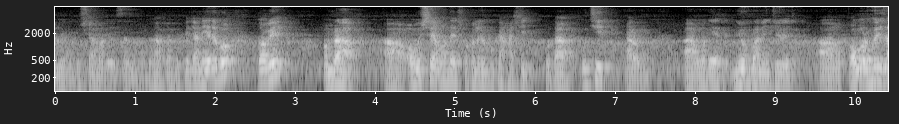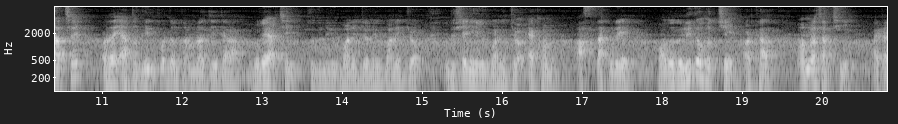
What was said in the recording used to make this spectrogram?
আমি অবশ্যই আমাদের চ্যানেলের মাধ্যমে আপনাদেরকে জানিয়ে দেবো। তবে আমরা অবশ্যই আমাদের সকলের মুখে হাসি ফোটা উচিত, কারণ আমাদের নিয়োগ বাণিজ্যের কবর হয়ে যাচ্ছে। অর্থাৎ এতদিন পর্যন্ত আমরা যেটা বলে আছি শুধু নিয়োগ বাণিজ্য নিয়োগ বাণিজ্য, কিন্তু সেই নিয়োগ বাণিজ্য এখন আস্থা করে পদদলিত হচ্ছে। অর্থাৎ আমরা চাচ্ছি একটা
